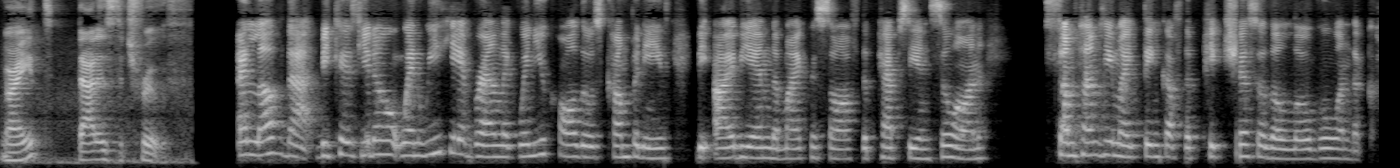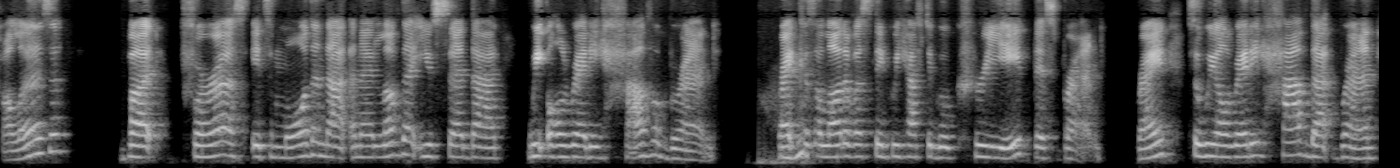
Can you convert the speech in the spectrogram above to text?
Right? That is the truth. I love that because you know when we hear brand like when you call those companies the IBM, the Microsoft, the Pepsi and so on, sometimes you might think of the pictures or the logo and the colors, but for us it's more than that and I love that you said that we already have a brand, right? Because mm-hmm. a lot of us think we have to go create this brand, right? So we already have that brand.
